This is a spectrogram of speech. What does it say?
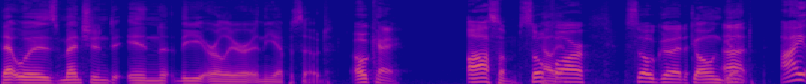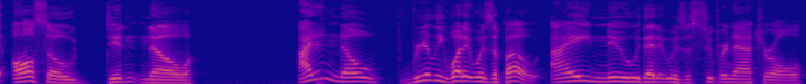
that was mentioned in the earlier in the episode. Okay. Awesome. So Hell yeah. far, so good. Going Uh, good. I also didn't know I didn't know really what it was about. I knew that it was a supernatural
